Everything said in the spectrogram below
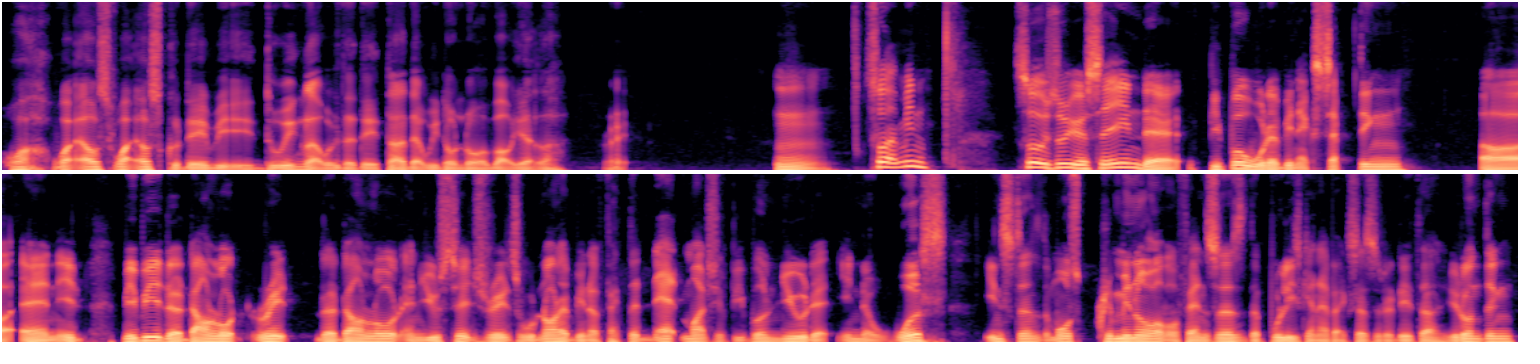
wow what else what else could they be doing lah with the data that we don't know about yet lah right Mm. So I mean, so so you're saying that people would have been accepting, uh, and it maybe the download rate, the download and usage rates would not have been affected that much if people knew that in the worst instance, the most criminal of offenses, the police can have access to the data. You don't think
